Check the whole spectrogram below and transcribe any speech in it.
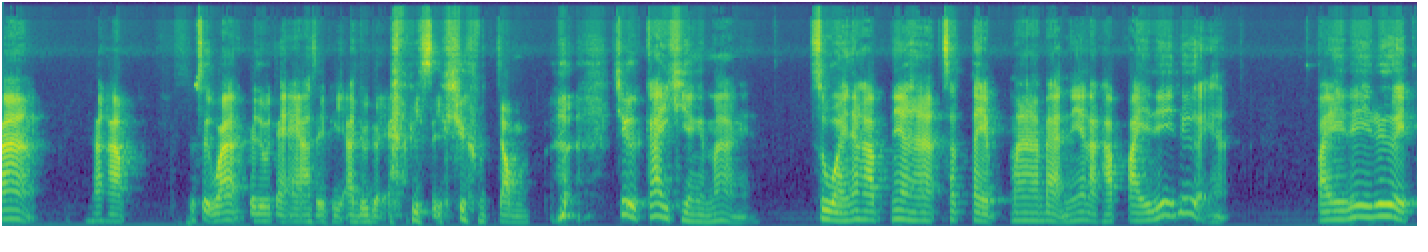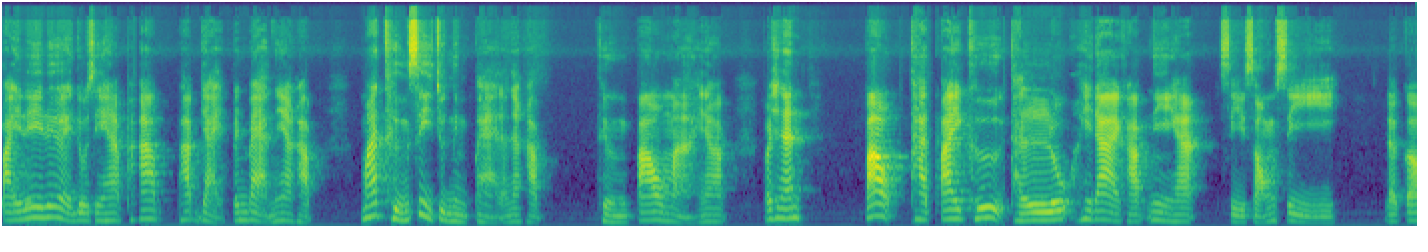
บ้างนะครับ รู้สึกว่าจะดูแต่ IRCP อะดูด้วย IRPC ชื่อจำ ชื่อใกล้เคียงกันมากเนี่ยสวยนะครับ เนี่ยฮะสเต็ปมาแบบนี้แหละครับ ไปเรื่อยๆฮะไปเรื่อยๆไปเรื่อยๆดูสิฮะภาพภาพใหญ่เป็นแบบนี้ครับ มาถึง 4.18 แล้วนะครับ ถึงเป้าหมายนะครับ เพราะฉะนั้นเป้าถัดไปคือทะลุให้ได้ครับนี่ฮะ424 แล้วก็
